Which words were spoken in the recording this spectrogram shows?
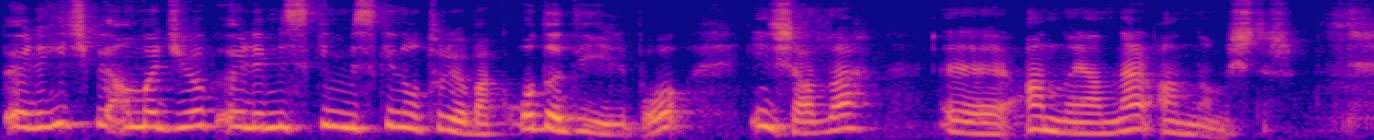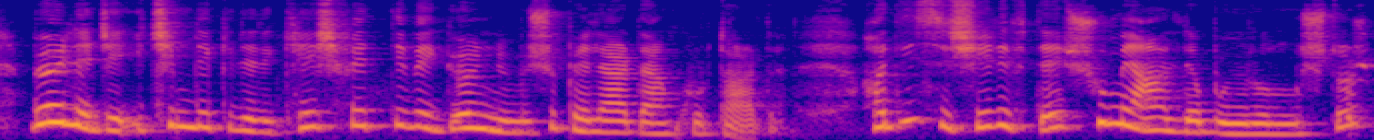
Öyle hiçbir amacı yok. Öyle miskin miskin oturuyor. Bak o da değil bu. İnşallah e, anlayanlar anlamıştır. Böylece içimdekileri keşfetti ve gönlümü şüphelerden kurtardı. Hadisi şerifte şu mealde buyurulmuştur.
